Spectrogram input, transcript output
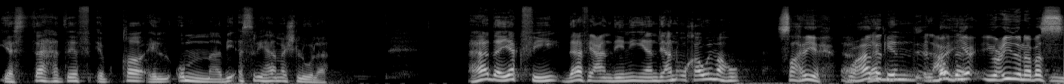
يستهدف إبقاء الأمة بأسرها مشلولة. هذا يكفي دافعا دينيا لأن أقاومه. صحيح. آه، وهذا لكن يعيدنا بس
